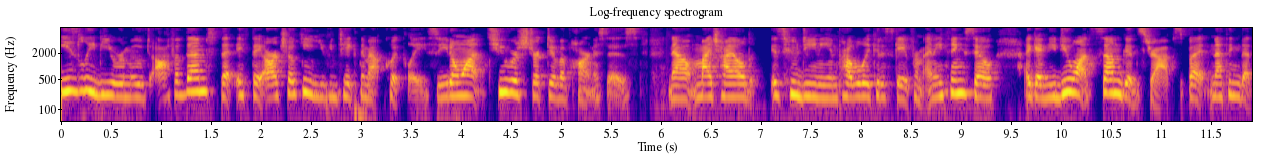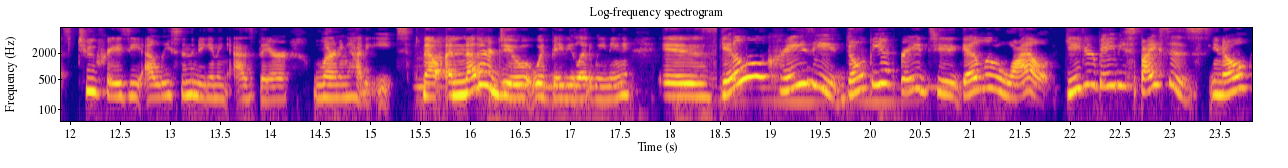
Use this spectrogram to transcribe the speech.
easily be removed off of them so that if they are choking, you can take them out quickly. So you don't want too restrictive of harnesses. Now, my child is Houdini and probably could escape from anything. So again, you do want some good straps, but nothing that's too crazy, at least in the beginning as they're learning how to eat. Now, another do with baby-led weaning is get a little crazy. Don't be afraid to get a little wild. Give your baby spices, you know,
